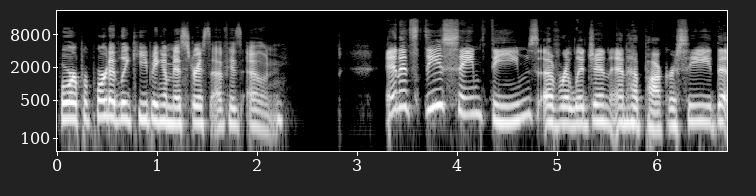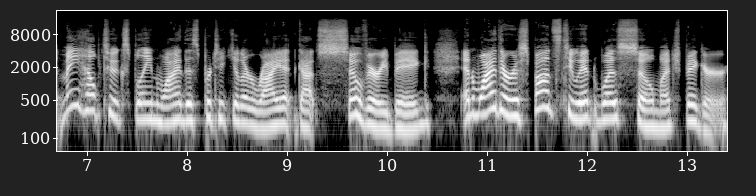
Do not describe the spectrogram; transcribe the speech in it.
for purportedly keeping a mistress of his own. And it's these same themes of religion and hypocrisy that may help to explain why this particular riot got so very big and why the response to it was so much bigger.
